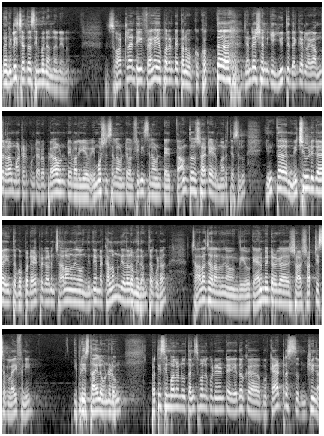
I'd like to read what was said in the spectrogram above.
దాన్ని రిలీజ్ చేద్దాం సినిమాని అన్నా నేను. సో అట్లాంటి ఫ్రాంక్గా చెప్పాలంటే తను ఒక కొత్త జనరేషన్కి యూత్ దగ్గరలాగా అందరూ ఎలా మాట్లాడుకుంటారు అప్పుడు ఎలా ఉంటాయి వాళ్ళ ఎమోషన్స్ ఎలా ఉంటాయి వాళ్ళ ఫీలింగ్స్ ఎలా ఉంటాయి దాంతో స్టార్ట్ అయ్యాడు మారుతి అసలు. ఇంత మెచ్యూర్డ్గా ఇంత గొప్ప డైరెక్టర్ కావడం చాలా ఆనందంగా ఉంది. ఎందుకంటే నా కళ్ళ ముందు ఎదగడం ఇదంతా కూడా చాలా చాలా ఆనందంగా ఉంది. ఒక యానిమేటర్గా షార్ట్ షార్ట్ చేసే ఒక లైఫ్ని ఇప్పుడు ఈ స్థాయిలో ఉండడం ప్రతి సినిమాలో నువ్వు తన సినిమాలో కూడా ఏంటంటే ఏదో ఒక క్యారెక్టర్స్ ముఖ్యంగా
